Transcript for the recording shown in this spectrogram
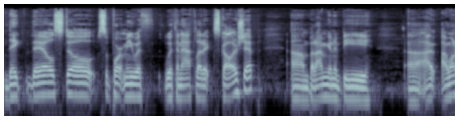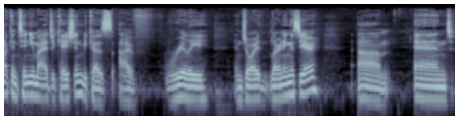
they they'll still support me with with an athletic scholarship, um, but I'm going to be. Uh, I I want to continue my education because I've really enjoyed learning this year, um, and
